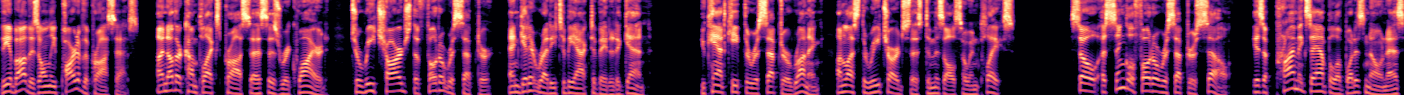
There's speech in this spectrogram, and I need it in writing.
The above is only part of the process. Another complex process is required to recharge the photoreceptor and get it ready to be activated again. You can't keep the receptor running unless the recharge system is also in place. So, a single photoreceptor cell is a prime example of what is known as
